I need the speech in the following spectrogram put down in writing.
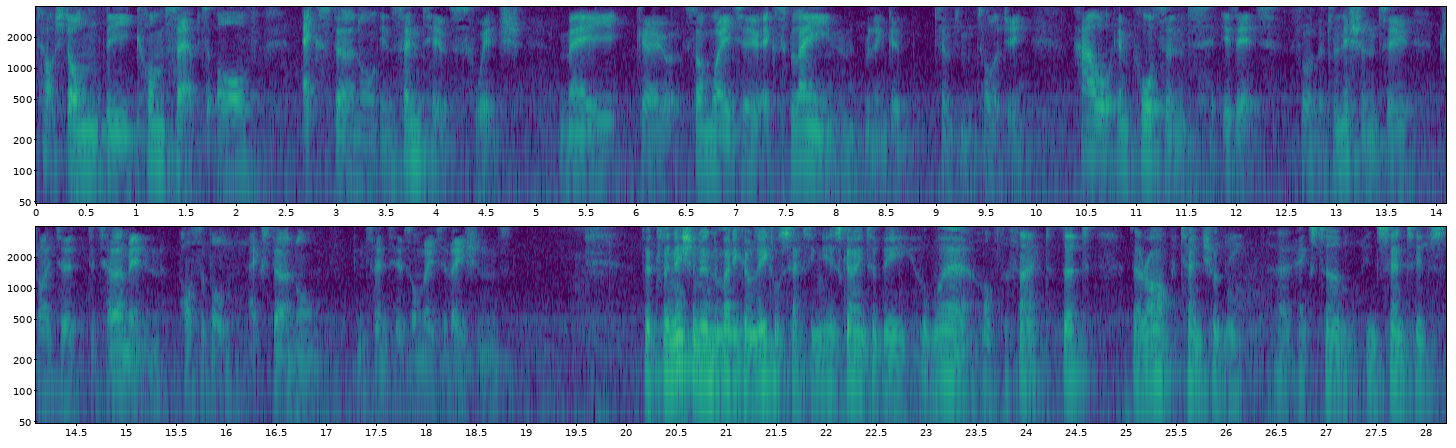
touched on the concept of external incentives, which may go some way to explain malingering symptomatology, how important is it for the clinician to try to determine possible external incentives or motivations? The clinician in the medico legal setting is going to be aware of the fact that there are potentially uh, external incentives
